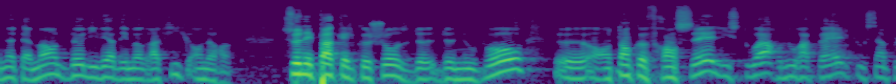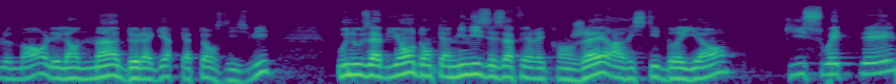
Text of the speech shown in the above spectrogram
notamment de l'hiver démographique en Europe. Ce n'est pas quelque chose de, nouveau. Euh, en tant que Français, l'histoire nous rappelle tout simplement les lendemains de la guerre 14-18, où nous avions donc un ministre des Affaires étrangères, Aristide Briand, qui souhaitait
